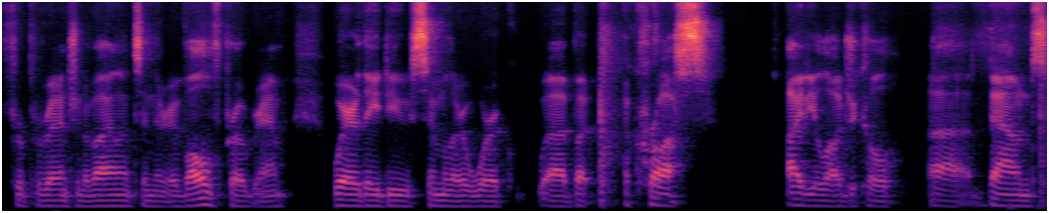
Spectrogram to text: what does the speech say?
for Prevention of Violence in their Evolve program, where they do similar work, uh, but across ideological uh, bounds.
